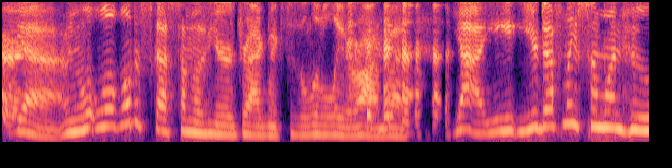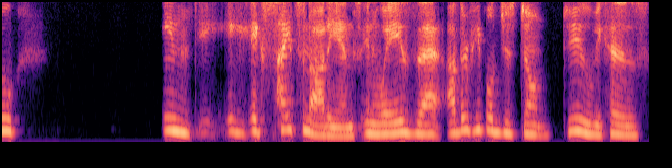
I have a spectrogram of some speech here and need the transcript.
Sure. yeah. I mean, we'll we'll, we'll discuss some of your drag mixes a little later on, but yeah, you, you're definitely someone who in, excites an audience in ways that other people just don't do because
